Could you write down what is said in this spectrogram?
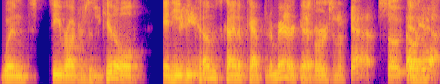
when Steve Rogers is killed, and he becomes kind of Captain America. version of Cap. So, oh Yeah. yeah,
